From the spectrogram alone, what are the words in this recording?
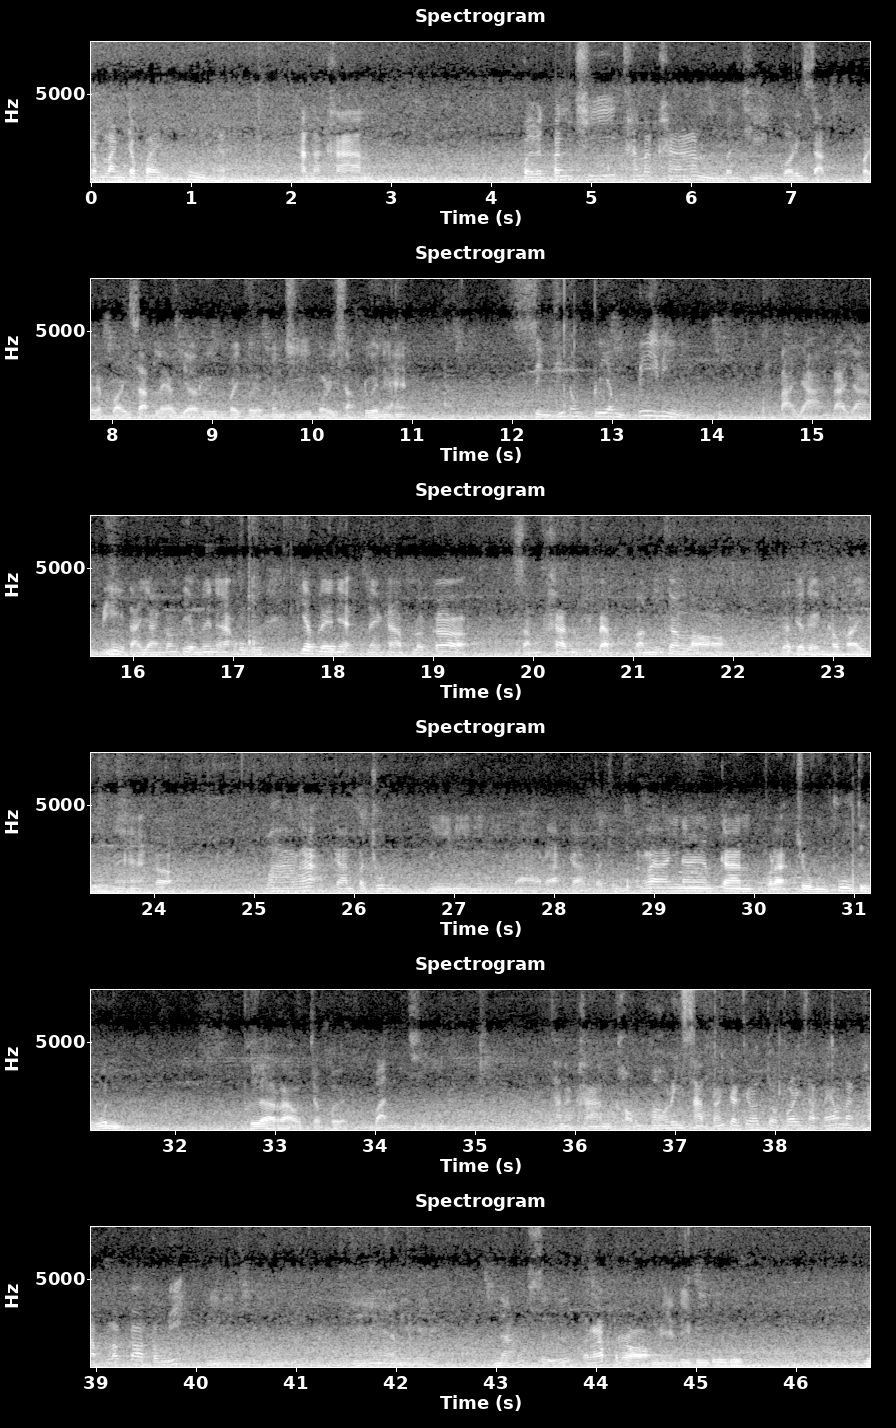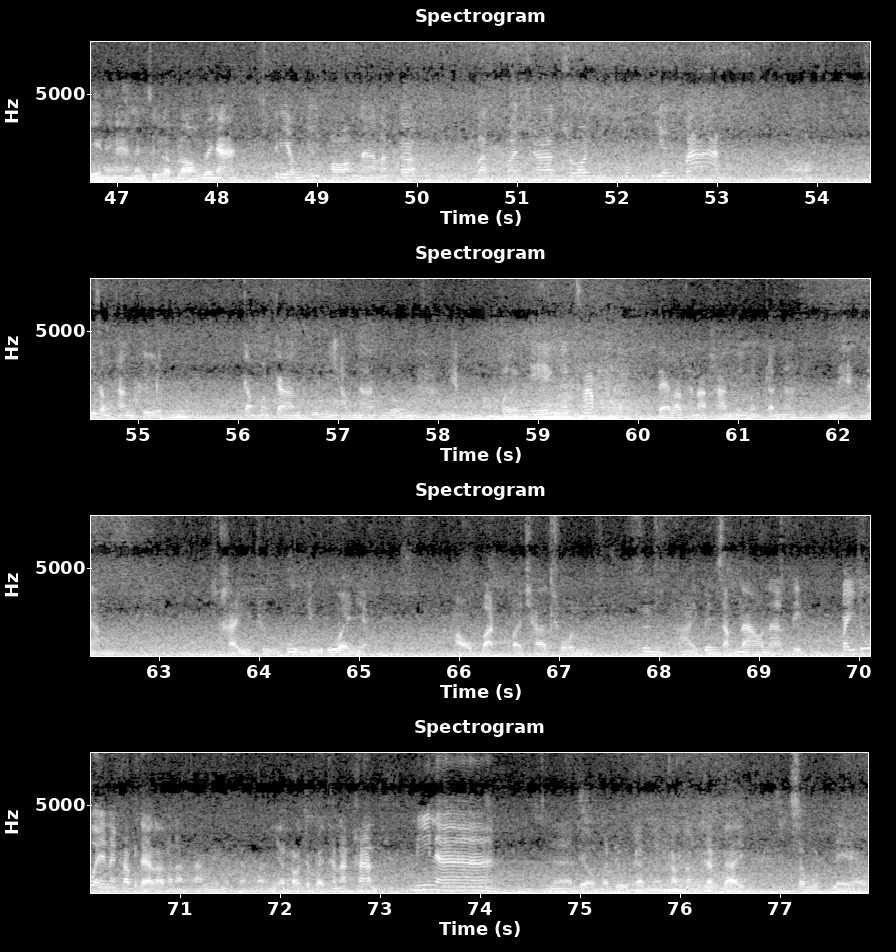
กำลังจะไปนี่ฮะธนาคาร เปิดบัญชีธนาคาร บัญชีบริษัท เปิดบริษัทแล้วอย่าลืมไปเปิดบัญชีบริษัทด้วยนะฮะ สิ่งที่ต้องเตรียมนี่นี่ตายางตายางนี่ตายางต้องเตรียมด้วยนะโอ้โหเพียบเลยเนี่ยนะครับ แล้วก็สำคัญที่แบบตอนนี้ก็รอก็จะเดินเข้าไปอยู่นะฮะก็วาระการประชุมนี่นี่นี่นี่ วาระการประชุมรายงานการประชุมผู้ถือหุ้น เพื่อเราจะเปิดบัญชี ธนาคารของบริษัทหลังจากที่เราจดบริษัทแล้วนะครับ แล้วก็ตรงนี้นี่นี่นี่นี่หนังสือรับรองเนี่ยดูดูดูดูนี่นะหนังสือรับรองด้วยนะ เตรียมให้พร้อมนะ แล้วก็บัตรประชาชนทะเบียนบ้านเนาะที่สำคัญคือ กรรมการผู้มีอำนาจลงนามเนี่ยมาเปิดเองนะครับ แต่ละธนาคารไม่เหมือนกันนะ แนะนำใครถือหุ้นอยู่ด้วยเนี่ย เอาบัตรประชาชน ซึ่งถ่ายเป็นสำเนานะติดไปด้วยนะครับ แต่ละธนาคารไม่เหมือนกันตอนนี้เราจะไปธนาคารนี้นะนะเดี๋ยวมาดูกันนะครับหลังจากได้สมุดแล้ว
